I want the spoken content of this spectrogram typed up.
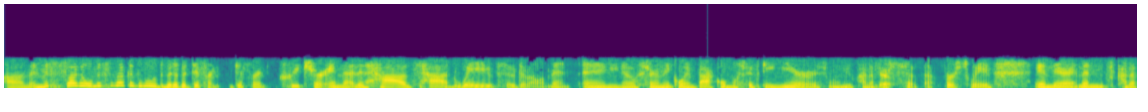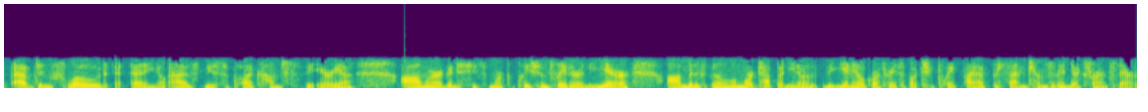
Um, and Mississauga, well, Mississauga is a little bit of a different different creature in that it has had waves of development, and you know certainly going back almost 15 years when we kind of yep. first had that first wave in there, and then it's kind of ebbed and flowed, uh, you know, as new supply comes to the area. Um, we're going to see some more completions later in the year, um, but it's been a little more tepid. You know, the annual growth rate is about 2.5 percent in terms of index rents there,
